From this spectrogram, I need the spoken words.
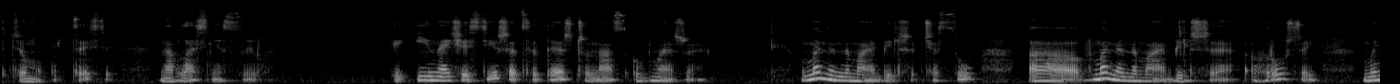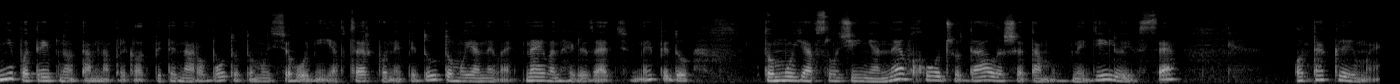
в цьому процесі на власні сили. І найчастіше це те, що нас обмежує. В мене немає більше часу, в мене немає більше грошей. Мені потрібно там, наприклад, піти на роботу, тому сьогодні я в церкву не піду, тому я на евангелізацію не піду, тому я в служіння не входжу, да, лише там в неділю і все. Отакими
